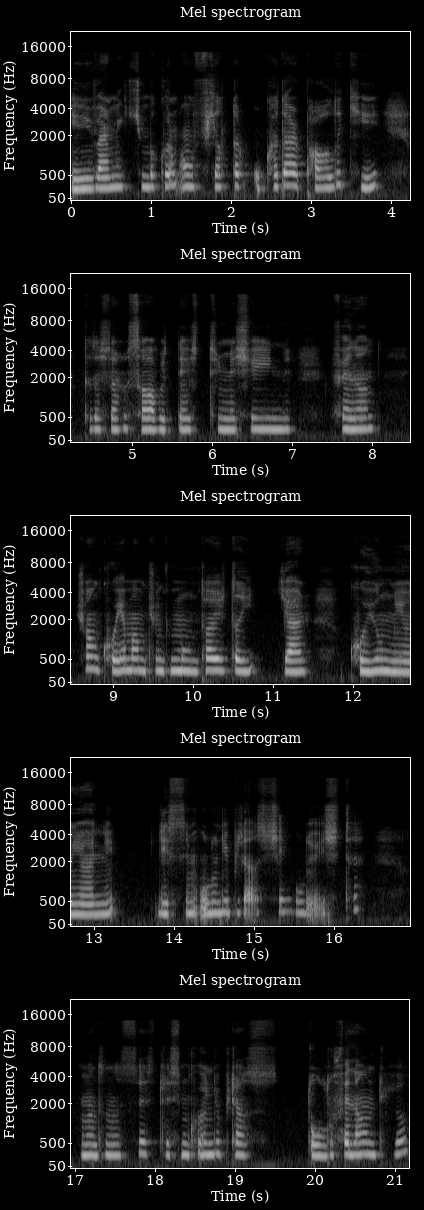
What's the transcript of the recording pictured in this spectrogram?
Ee, vermek için bakıyorum ama fiyatlar o kadar pahalı ki arkadaşlar sabitleştirme şeyini falan şu an koyamam çünkü montajda yer koyulmuyor yani resim olunca biraz şey oluyor işte. Anladınız siz resim koyunca biraz dolu falan diyor.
